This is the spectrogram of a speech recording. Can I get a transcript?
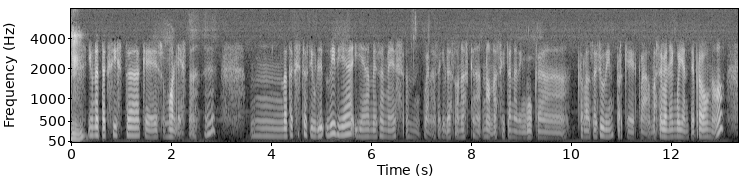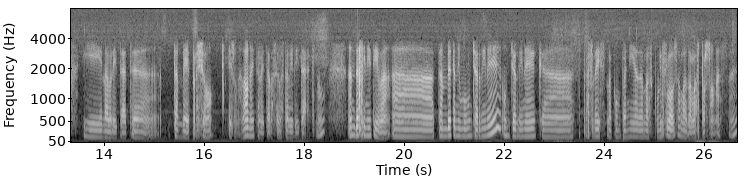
Mhm. i una taxista que és molt llesta. Eh? Mm, La taxista es diu Lí- Lídia i a més a més mm, bueno, és d'aquelles dones que no necessiten a ningú que, que les ajudin perquè, clar, amb la seva llengua ja en té prou, no? I la veritat, eh, també per això és una dona i també té les seves debilitats, no? En definitiva, eh, també tenim un jardiner, un jardiner que prefereix la companyia de les coliflors a la de les persones, eh?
